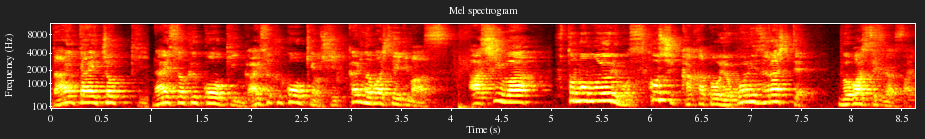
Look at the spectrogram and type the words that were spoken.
大腿直筋内側広筋外側広筋をしっかり伸ばしていきます。足は太ももよりも少しかかとを横にずらして伸ばしてください。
